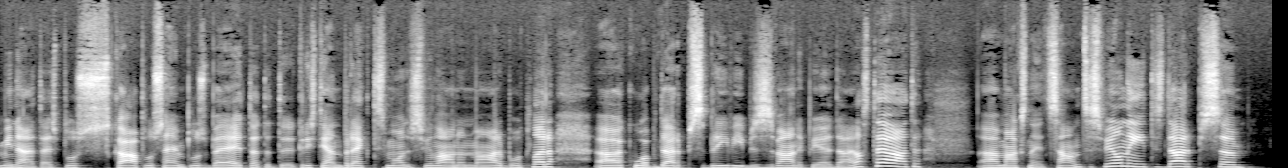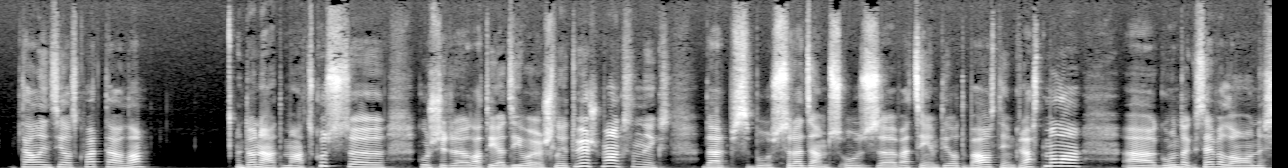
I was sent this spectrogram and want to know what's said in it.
minētais plus K plus M plus B, tad, tad Kristiāna Brektis, Modris Vilāna un Māra Butlera uh, kopdarbs brīvības zvani pie Dailas teātra, uh, mākslinieca Sances Vilnītes darbs uh, Tallinas ielas kvartālā. Donāta Matskus, eh, kurš ir eh, Latvijā dzīvojošs lietuviešu mākslinieks. Darbs būs redzams uz eh, veciem tilta balstiem krastmalā. Gundagas Evelonas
